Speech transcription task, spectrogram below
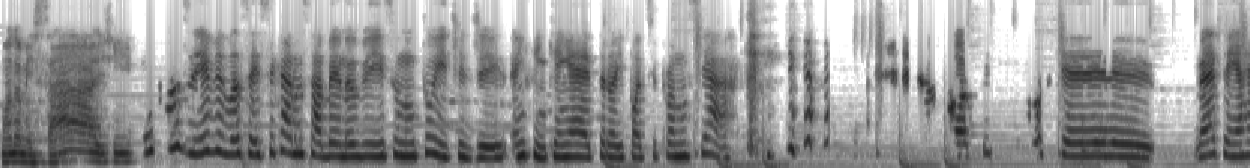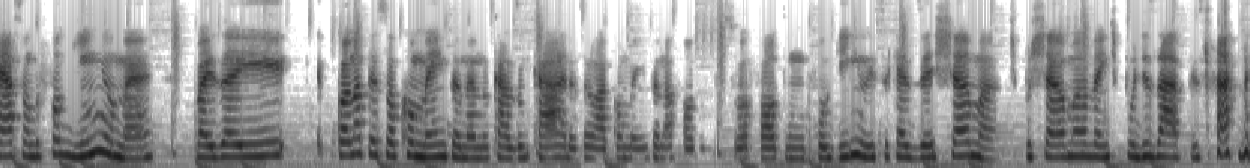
manda mensagem. Inclusive, vocês ficaram sabendo, eu vi isso num tweet de, enfim, quem é hétero aí pode se pronunciar. Porque, né, tem a reação do foguinho, né? Mas aí, quando a pessoa comenta, né, no caso um cara, sei lá, comenta na foto, sua foto um foguinho, isso quer dizer chama. Tipo, chama vem tipo de zap, sabe?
